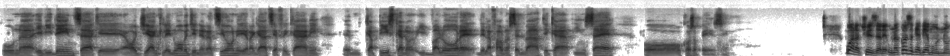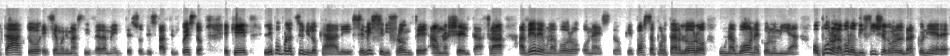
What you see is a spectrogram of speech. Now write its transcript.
un'evidenza che oggi anche le nuove generazioni di ragazzi africani eh, capiscano il valore della fauna selvatica in sé o cosa pensi? Guarda Cesare, una cosa che abbiamo notato e siamo rimasti veramente soddisfatti di questo è che le popolazioni locali, se messe di fronte a una scelta fra avere un lavoro onesto che possa portare loro una buona economia oppure un lavoro difficile come quello del bracconiere,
